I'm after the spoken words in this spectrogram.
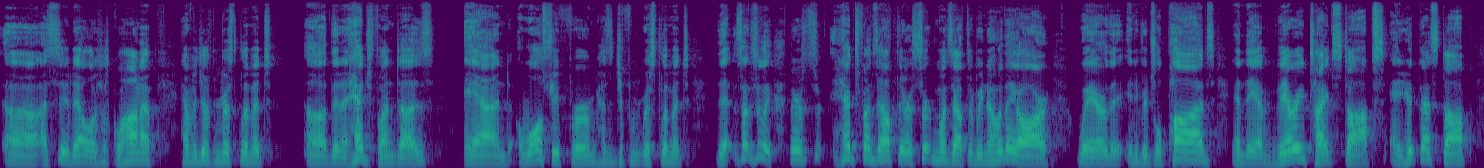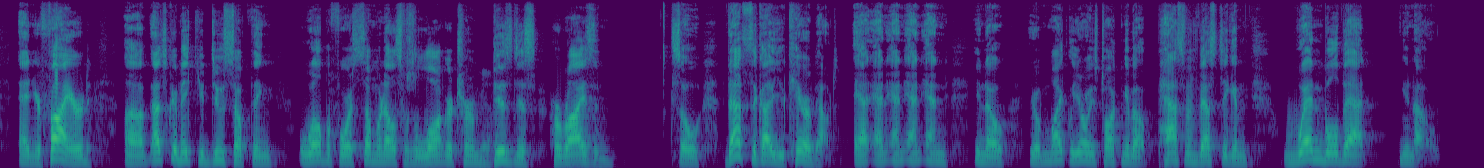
uh, a Citadel or Susquehanna have a different risk limit uh, than a hedge fund does, and a Wall Street firm has a different risk limit. That, so certainly, there are hedge funds out there, certain ones out there, we know who they are, where they're individual pods, and they have very tight stops, and you hit that stop, and you're fired. Uh, that's going to make you do something well before someone else has a longer term business horizon. So that's the guy you care about. And, and, and, and, and you know, you know, Michael, you're always talking about passive investing and when will that, you know,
